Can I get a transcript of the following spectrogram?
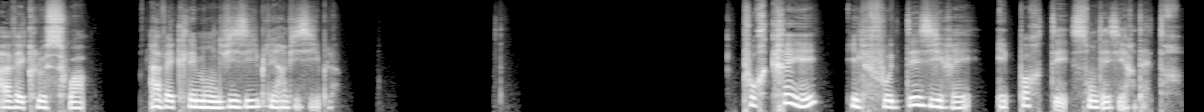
avec le soi, avec les mondes visibles et invisibles. Pour créer, il faut désirer et porter son désir d'être.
